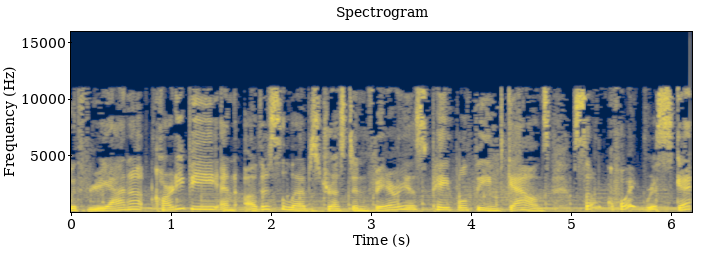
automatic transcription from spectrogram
with Rihanna, Cardi B, and other celebs dressed in various papal themed gowns, some quite risque,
